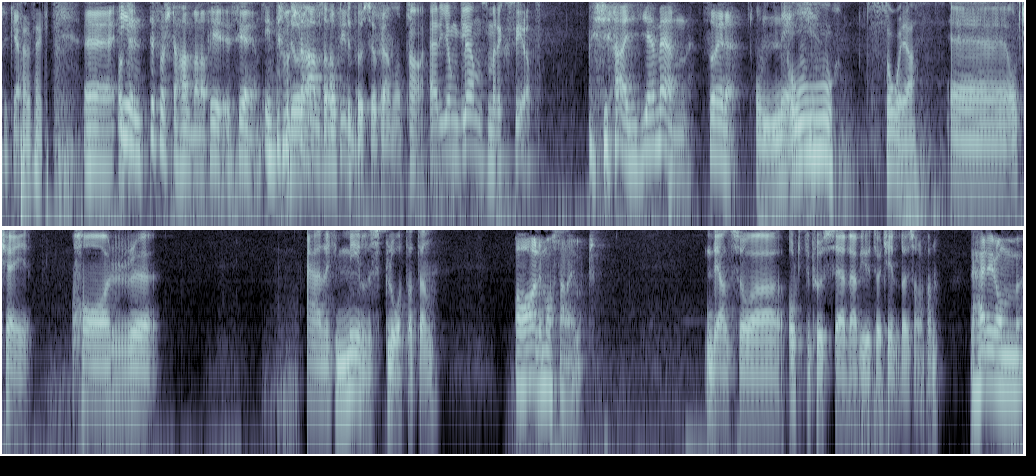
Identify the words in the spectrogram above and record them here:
Tycker jag. Perfekt. Eh, Okej. Inte första halvan av serien. Inte Då första är det alltså. Octopus och framåt. Ja, är det John Glenn som har regisserat? Jajamän, så är det. nej. Oh, så ja. Eh, Okej. Har eh, Alec Mills plåtat den? Ja, det måste han ha gjort. Det är alltså uh, Octopus eller View to a Kill då, i sådana fall. Det här är, de,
